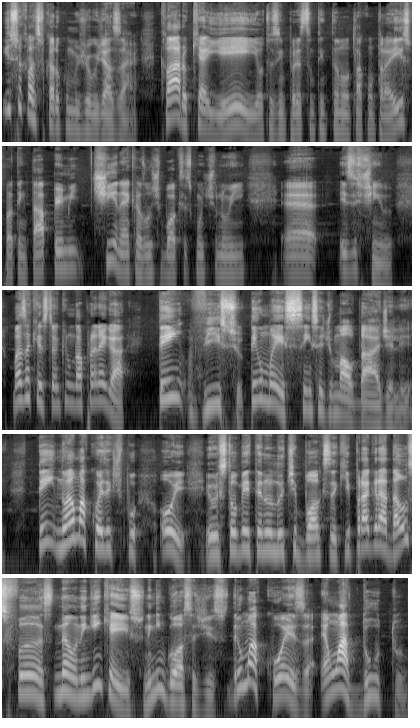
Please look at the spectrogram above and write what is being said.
Isso é classificado como jogo de azar. Claro que a EA e outras empresas estão tentando lutar contra isso para tentar permitir né, que as loot boxes continuem é, existindo. Mas a questão é que não dá para negar tem vício, tem uma essência de maldade ali. Tem, não é uma coisa que tipo, oi, eu estou metendo loot box aqui para agradar os fãs. Não, ninguém quer isso, ninguém gosta disso. Uma coisa é um adulto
